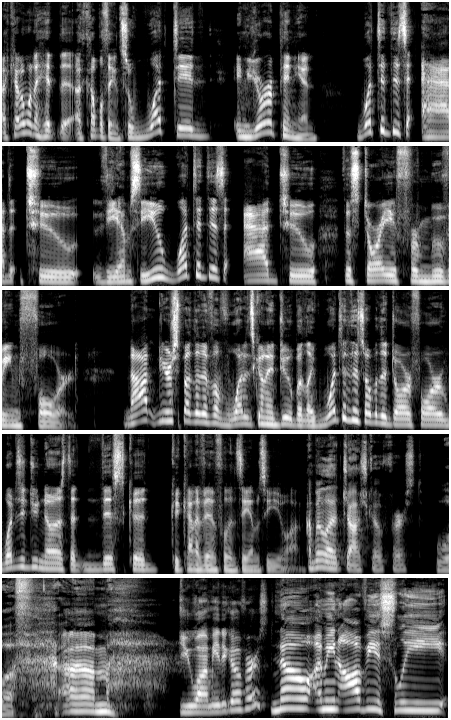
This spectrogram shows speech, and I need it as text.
I kind of want to hit the, a couple things. So, what did, in your opinion, what did this add to the MCU? What did this add to the story for moving forward? Not your speculative of what it's going to do, but like, what did this open the door for? What did you notice that this could could kind of influence the MCU on? I'm gonna let Josh go first. Woof. Um Do you want me to go first? No, I mean obviously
